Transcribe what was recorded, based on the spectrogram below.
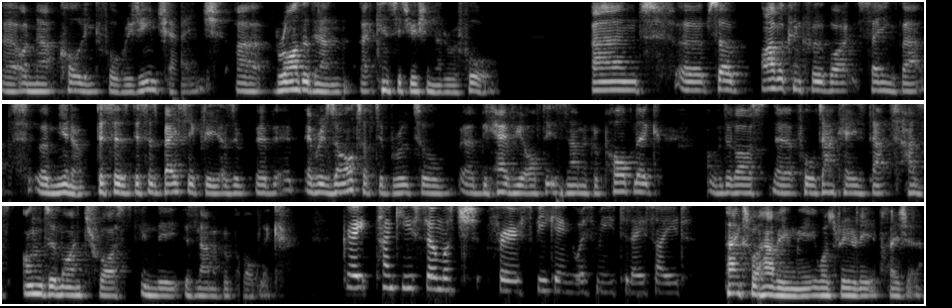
uh, are now calling for regime change uh, rather than constitutional reform. And uh, so I will conclude by saying that um, you know this is this is basically as a, a result of the brutal uh, behavior of the Islamic Republic over the last uh, four decades that has undermined trust in the Islamic Republic. Great, thank you so much for speaking with me today, Saeed. Thanks for having me. It was really a pleasure.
